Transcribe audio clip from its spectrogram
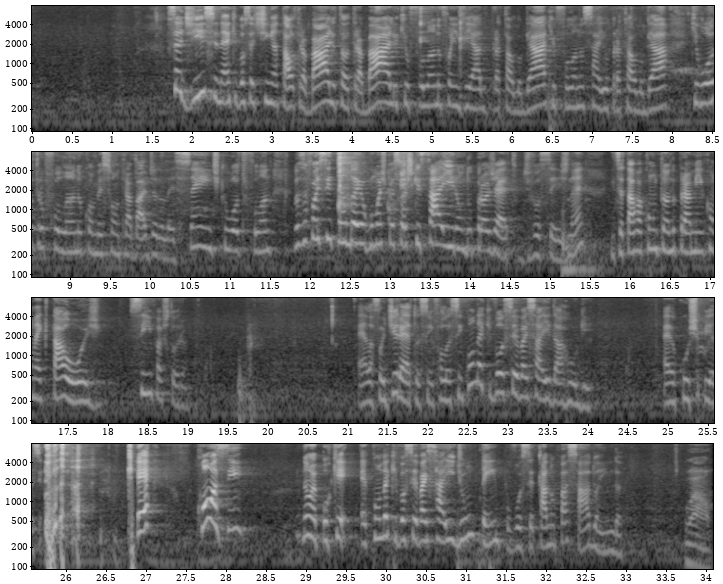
Você disse, né, que você tinha tal trabalho, tal trabalho, que o fulano foi enviado para tal lugar, que o fulano saiu para tal lugar, que o outro fulano começou um trabalho de adolescente, que o outro fulano. Você foi citando aí algumas pessoas que saíram do projeto de vocês, né? E você estava contando para mim como é que tá hoje. Sim, pastora. Ela foi direto assim, falou assim: "Quando é que você vai sair da RUG?" Aí eu cuspi assim: "Quê? Como assim?" Não, é porque é quando é que você vai sair de um tempo, você tá no passado ainda. Uau.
